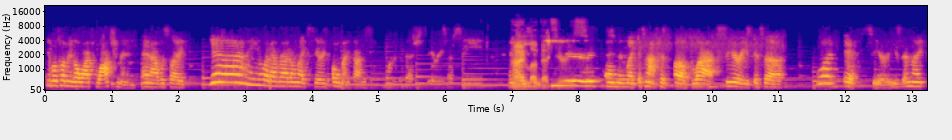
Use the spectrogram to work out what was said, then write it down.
people told me to go watch Watchmen, and I was like, yeah, I mean, whatever. I don't like series. Oh my god, it's one of the best series I've seen. And I love that series. And then like, it's not just a black series; it's a what if series. And like,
